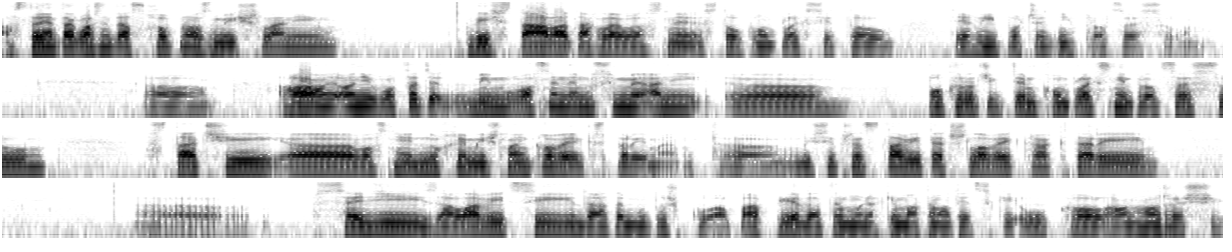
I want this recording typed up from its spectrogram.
A stejně tak vlastně ta schopnost myšlení vyvstává takhle vlastně s tou komplexitou těch výpočetních procesů. Uh, ale oni, oni v podstatě, my mu vlastně nemusíme ani uh, pokročit k těm komplexním procesům, stačí uh, vlastně jednoduchý myšlenkový experiment. Když si představíte člověka, který sedí za lavicí, dáte mu tušku a papír, dáte mu nějaký matematický úkol a on ho řeší.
